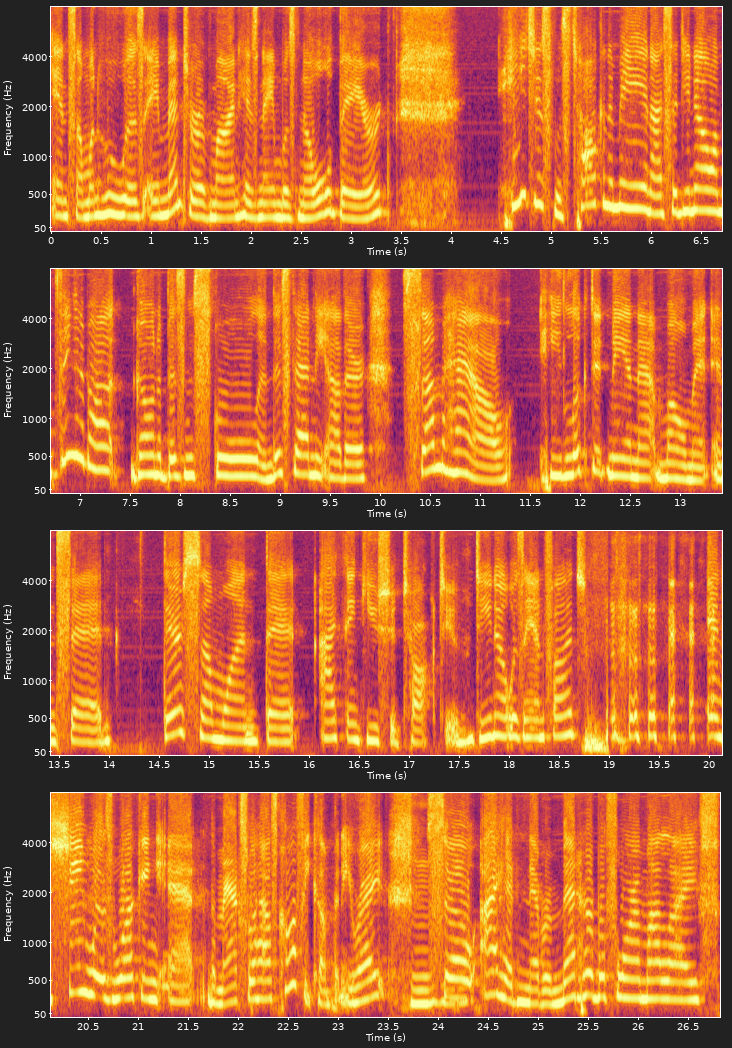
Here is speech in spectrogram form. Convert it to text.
And someone who was a mentor of mine, his name was Noel Baird he just was talking to me and I said, you know, I'm thinking about going to business school and this, that, and the other. Somehow he looked at me in that moment and said, there's someone that I think you should talk to. Do you know it was Ann Fudge? and she was working at the Maxwell House Coffee Company, right? Mm-hmm. So I had never met her before in my life.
